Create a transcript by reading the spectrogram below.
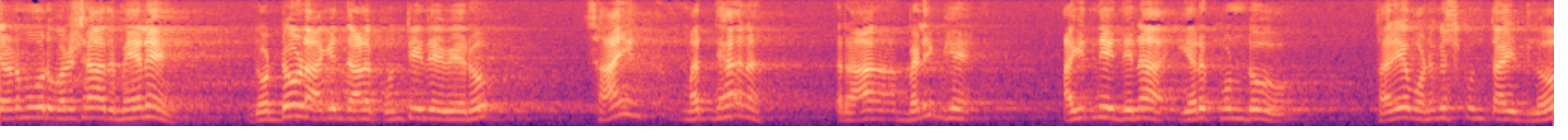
ಎರಡು ಮೂರು ವರ್ಷ ಆದ ಮೇಲೆ ದೊಡ್ಡೋಳಾಗಿದ್ದಾಳೆ ಕುಂತಿದೇವಿಯರು ಸಾಯ, ಮಧ್ಯಾಹ್ನ ರಾ, ಬೆಳಿಗ್ಗೆ ಐದನೇ ದಿನ ಎರಕೊಂಡು ತಲೆ ಒಣಗಿಸ್ಕೊತಾ ಇದ್ಲು.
